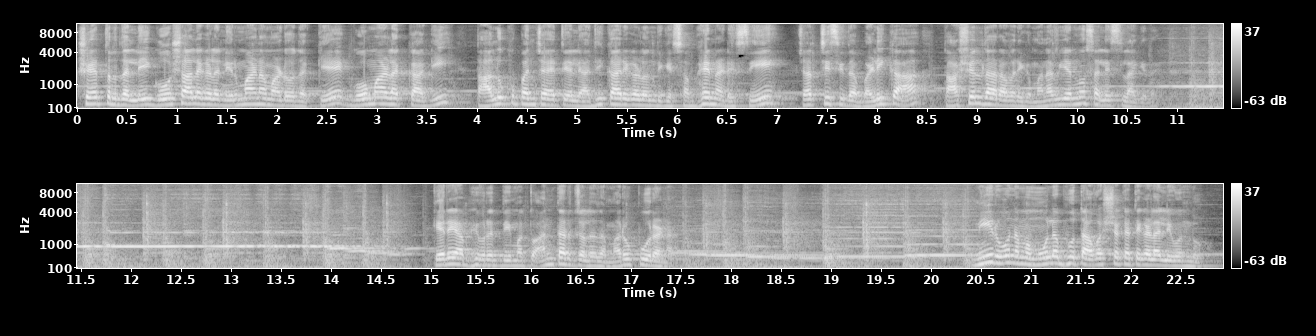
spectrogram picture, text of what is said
ಕ್ಷೇತ್ರದಲ್ಲಿ ಗೋಶಾಲೆಗಳ ನಿರ್ಮಾಣ ಮಾಡೋದಕ್ಕೆ ಗೋಮಾಳಕ್ಕಾಗಿ ತಾಲೂಕು ಪಂಚಾಯತಿಯಲ್ಲಿ ಅಧಿಕಾರಿಗಳೊಂದಿಗೆ ಸಭೆ ನಡೆಸಿ ಚರ್ಚಿಸಿದ ಬಳಿಕ ತಹಶೀಲ್ದಾರ್ ಅವರಿಗೆ ಮನವಿಯನ್ನೂ ಸಲ್ಲಿಸಲಾಗಿದೆ. ಕೆರೆ ಅಭಿವೃದ್ಧಿ ಮತ್ತು ಅಂತರ್ಜಲದ ಮರುಪೂರಣ. ನೀರು ನಮ್ಮ ಮೂಲಭೂತ ಅವಶ್ಯಕತೆಗಳಲ್ಲಿ ಒಂದು.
